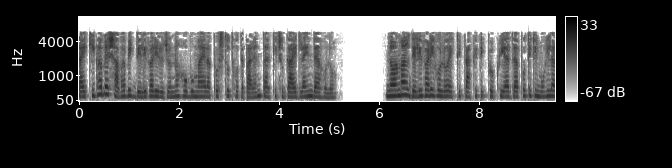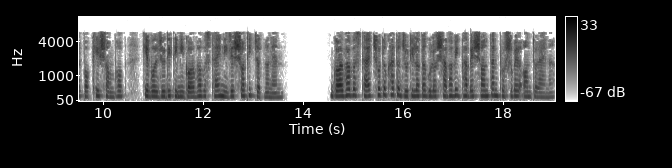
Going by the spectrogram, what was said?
তাই কীভাবে স্বাভাবিক ডেলিভারির জন্য হবু মায়েরা প্রস্তুত হতে পারেন তার কিছু গাইডলাইন দেয়া হল। নর্মাল ডেলিভারি হল একটি প্রাকৃতিক প্রক্রিয়া যা প্রতিটি মহিলার পক্ষেই সম্ভব, কেবল যদি তিনি গর্ভাবস্থায় নিজের সঠিক যত্ন নেন। গর্ভাবস্থায় ছোটখাটো জটিলতাগুলো স্বাভাবিকভাবে সন্তান প্রসবের অন্তরায় না।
